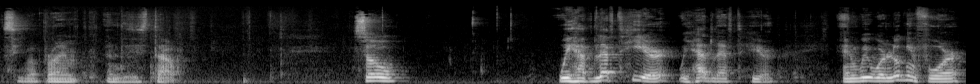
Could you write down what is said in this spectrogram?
sigma prime and this is tau. So we have left here, we had left here, and we were looking for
